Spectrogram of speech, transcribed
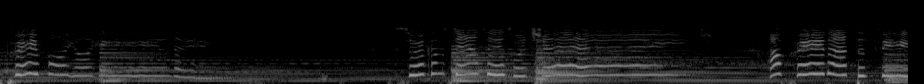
I pray for your healing. That circumstances would change. I pray that the fear.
